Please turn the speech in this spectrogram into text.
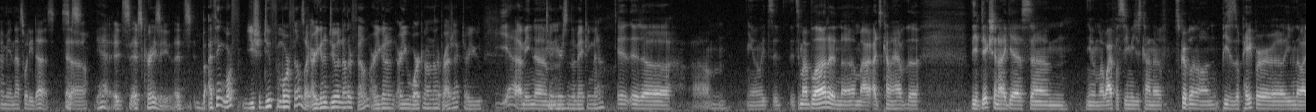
I mean, that's what he does. So yeah, it's it's crazy. It's I think more f- you should do more films. Like, are you gonna do another film? Are you gonna are you working on another project? Are you yeah, I mean, um, ten years in the making now? it, it uh um you know it's it, it's in my blood and um I, I just kind of have the the addiction I guess um you know my wife will see me just kind of scribbling on pieces of paper uh, even though I,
